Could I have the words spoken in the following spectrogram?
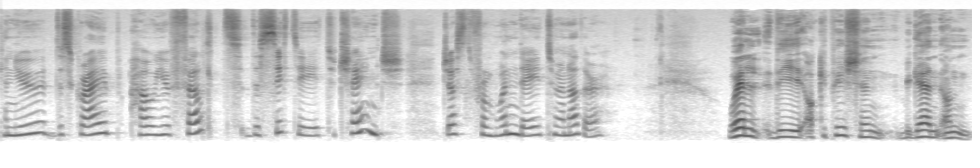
Can you describe how you felt the city to change just from one day to another? Well, the occupation began on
